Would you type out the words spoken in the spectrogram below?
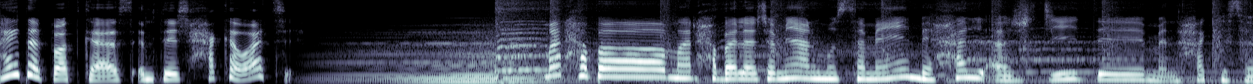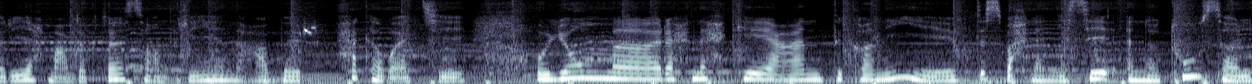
هيدا البودكاست إنتاج حكواتي. مرحبا مرحبا لجميع المستمعين بحلقة جديدة من حكي صريح مع دكتور ساندرين عبر حكواتي. واليوم رح نحكي عن تقنية بتسمح للنساء أنه توصل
